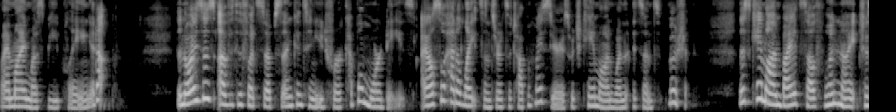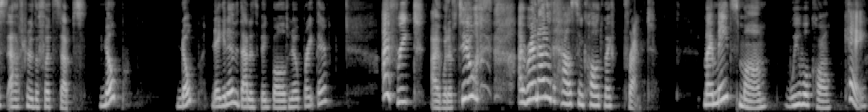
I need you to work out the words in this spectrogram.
My mind must be playing it up. The noises of the footsteps then continued for a couple more days. I also had a light sensor at the top of my stairs, which came on when it sensed motion. This came on by itself one night just after the footsteps. Nope. Nope. Negative. That is a big ball of nope right there. I freaked. I would have too. I ran out of the house and called my friend. My mate's mom, we will call Kay,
